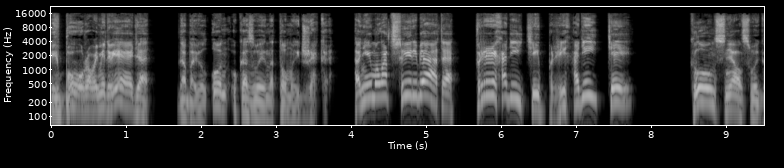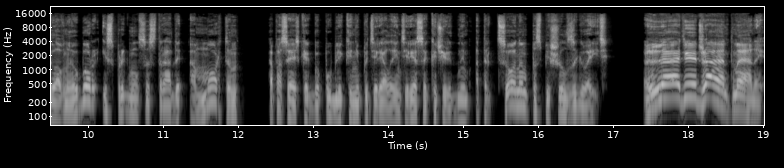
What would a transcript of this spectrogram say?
и бурого медведя!» — добавил он, указывая на Тома и Джека. «Они молодцы, ребята! Приходите, приходите!» Клоун снял свой головной убор и спрыгнул с эстрады, а Мортон, опасаясь, как бы публика не потеряла интереса к очередным аттракционам, поспешил заговорить. «Леди и джентльмены!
